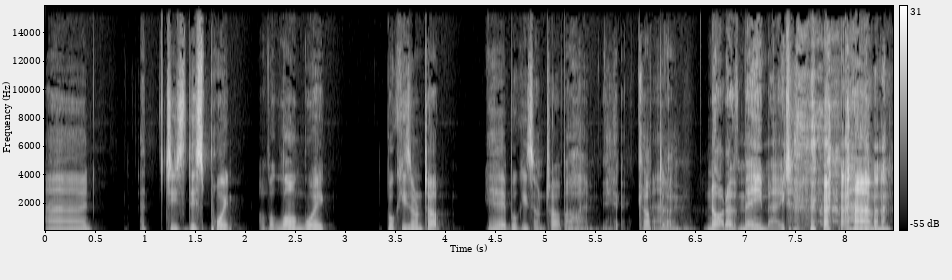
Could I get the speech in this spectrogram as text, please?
Uh, uh, geez, this point of a long week, bookies on top. Yeah, bookies on top, aren't yeah, cup they? day. Um, not of me, mate. um,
